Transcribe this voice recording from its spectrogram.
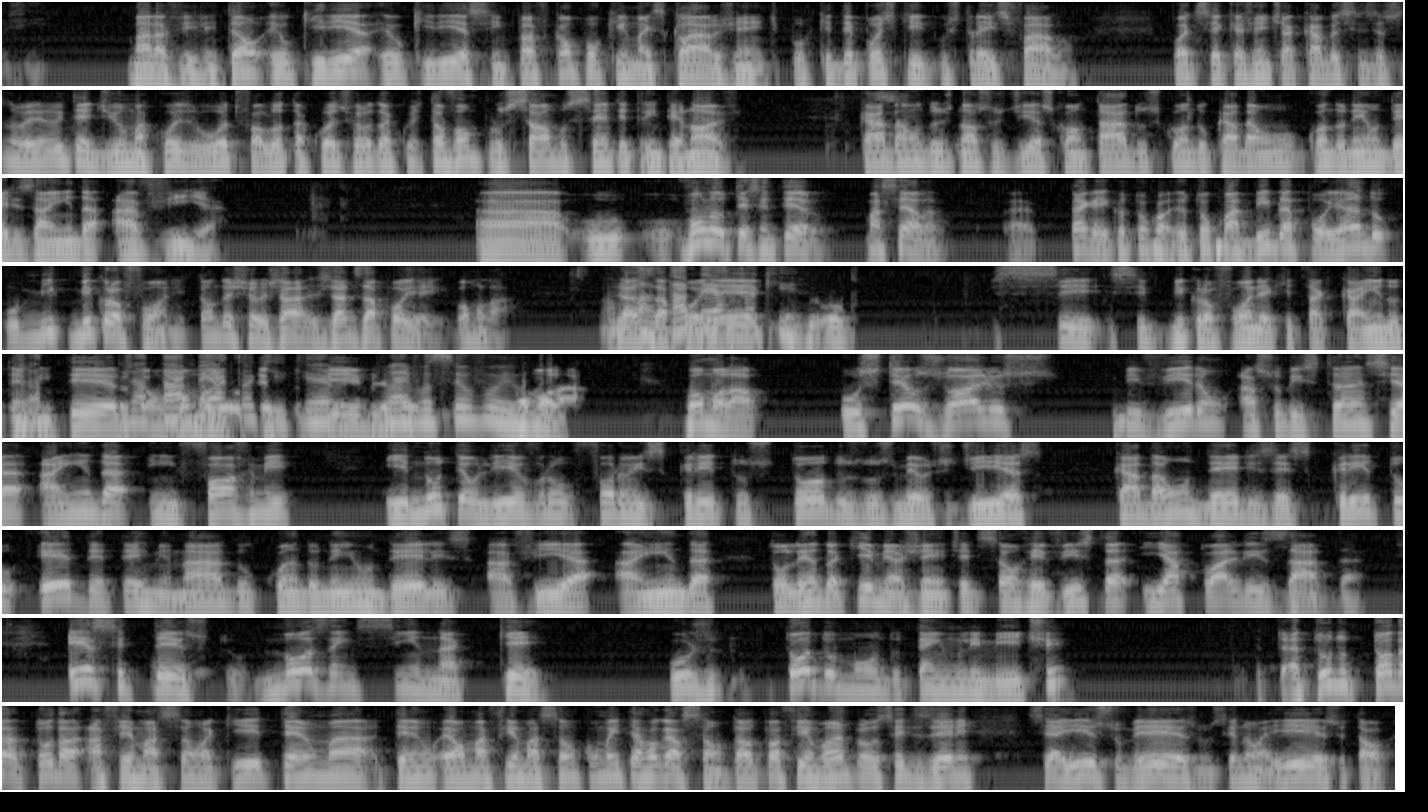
Maravilha. Então, eu queria, eu queria assim, para ficar um pouquinho mais claro, gente, porque depois que os três falam, pode ser que a gente acabe assim, dizendo, eu entendi uma coisa, o outro falou outra coisa, falou outra coisa. Então, vamos para o Salmo 139. Cada um dos nossos dias contados, quando cada um, quando nenhum deles ainda havia. Ah, o, o, vamos ler o texto inteiro? Marcela, é, pega aí que eu tô, com, eu tô com a Bíblia apoiando o mi, microfone. Então, deixa eu já, já desapoiei. Vamos lá. Vamos já lá, tá aberto aqui. esse, esse microfone aqui está caindo o tempo já, inteiro. Já está então, aberto aqui. Quer, vai você ou vou eu? Vamos lá. Vamos lá. Os teus olhos me viram a substância ainda informe, e no teu livro foram escritos todos os meus dias, cada um deles escrito e determinado, quando nenhum deles havia ainda. Estou lendo aqui, minha gente, edição revista e atualizada. Esse texto nos ensina que os, todo mundo tem um limite, é tudo toda toda afirmação aqui tem uma tem é uma afirmação com uma interrogação, tá? Eu estou afirmando para vocês dizerem se é isso mesmo, se não é isso e tal.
